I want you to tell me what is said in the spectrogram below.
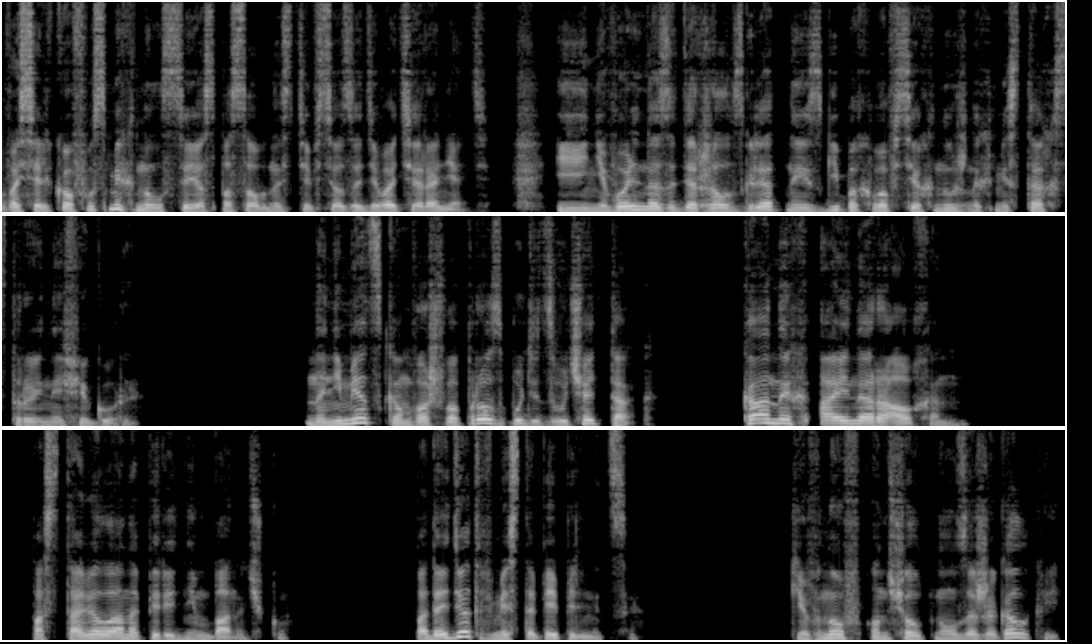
Васильков усмехнулся ее способности все задевать и ронять, и невольно задержал взгляд на изгибах во всех нужных местах стройной фигуры. На немецком ваш вопрос будет звучать так. «Kann eine rauchen?» Поставила она перед ним баночку. «Подойдет вместо пепельницы?» Кивнув, он щелкнул зажигалкой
